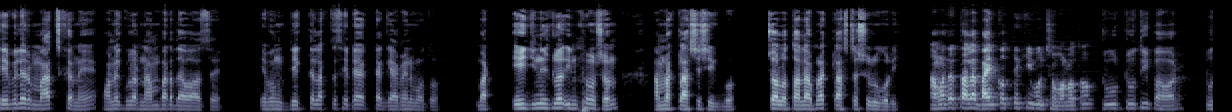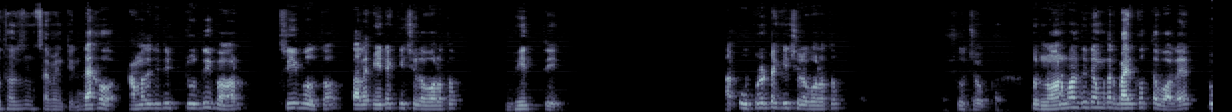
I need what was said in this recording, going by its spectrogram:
টেবিলের মাঝখানে অনেকগুলো নাম্বার দেওয়া আছে এবং দেখতে লাগতে সেটা একটা গ্যামের মতো। বাট এই জিনিসগুলোর ইনফরমেশন আমরা ক্লাসে শিখব। চলো তাহলে আমরা ক্লাসটা শুরু করি। আমাদের তাহলে বাইর করতে কি বলছো বলো তো? Two to the power two thousand seventeen দেখো আমাদের যদি টু দি পাওয়ার থ্রি বলতো তাহলে এটা কি ছিল বলতো ভিত্তি। আর উপরেটা কি ছিল বলতো সূচক। তো নর্মাল যদি আমাদের বাইর করতে বলে টু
